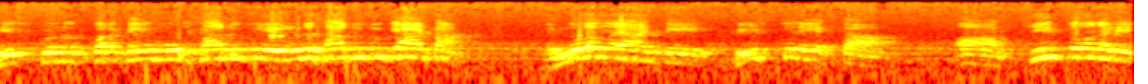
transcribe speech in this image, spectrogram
భీష్ముడు కొరకై మూడు సార్లు రెండు సార్లు దుకాట. ఎందువల్ల అంటే భీష్ముని యొక్క ఆ కీర్తనని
